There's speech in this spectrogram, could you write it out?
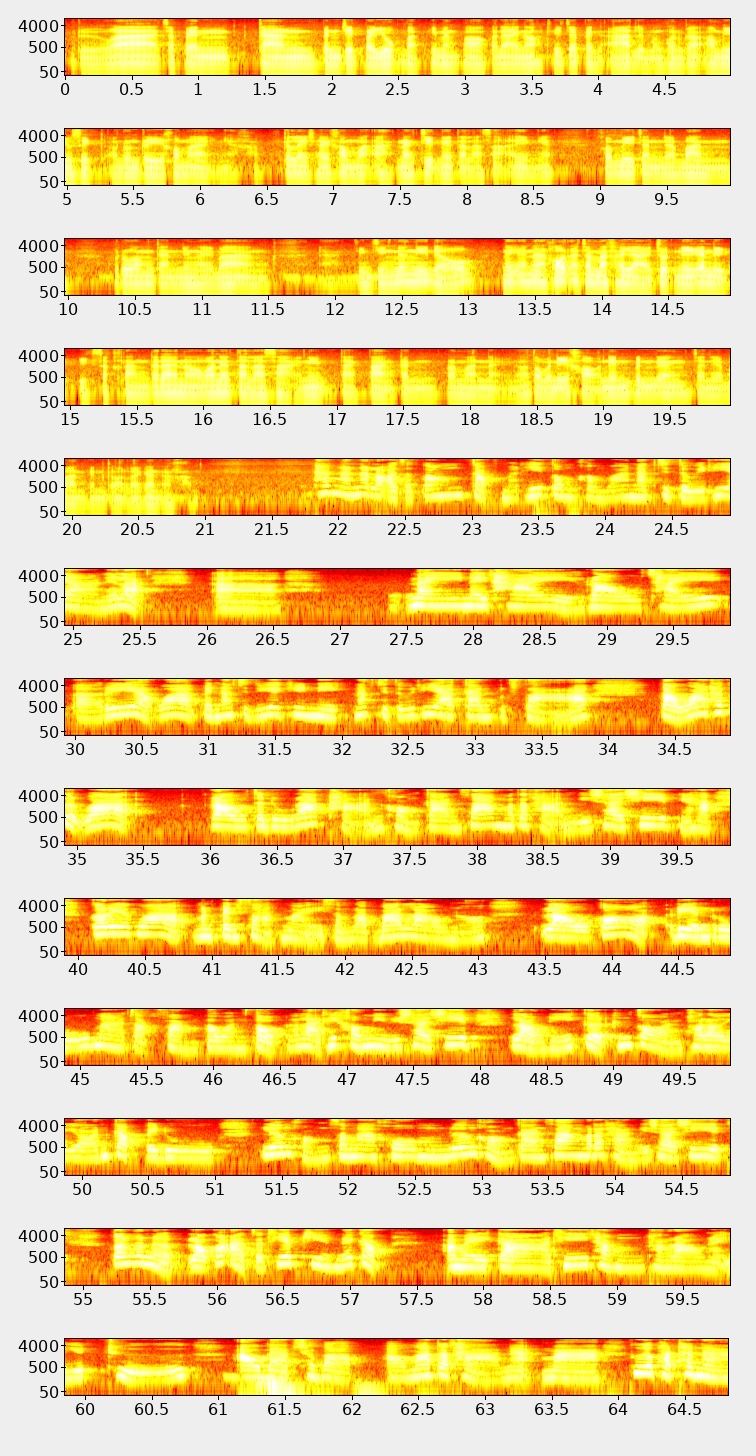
หรือว่าจะเป็นการเป็นจิตประยุกต์แบบพี่แมงปอก็ได้เนาะที่จะเป็น art หรือบางคนก็เอา music เอาดนตรีเข้ามาอย่างเงี้ยครับก็เลยใช้คำว่าอะนักจิตในแต่ละสายอย่างเงี้ยเขามีจรรยาบรรณร่วมกันยังไงบ้างอะจริง ๆ เรื่องนี้เดี๋ยวในอนาคตอาจจะมาขยายจุดนี้กันอีกอีกสักครั้งก็ได้เนาะว่าในแต่ละสายนี่แตกต่างกันประมาณไหนเนาะแต่วันนี้ขอเน้นเป็นเรื่องจรรยาบรรณกันก่อนแล้วกันนะครับถ้างั้นเราอาจจะต้องกลับมาที่ตรงคำว่านักจิตวิทยาเนี่ยแหละอ่า ในในไทยเราใช้เรียกว่าเป็นนักจิตวิทยาคลินิก นักจิตวิทยาการปรึกษา แต่ว่าถ้าเกิดว่า เราจะดูรากฐานของการสร้างมาตรฐานวิชาชีพเนี่ยค่ะก็เรียกว่ามันเป็นศาสตร์ใหม่สำหรับบ้านเราเนาะเราก็เรียนรู้มาจากฝั่งตะวันตกนั่นแหละที่เขามีวิชาชีพเหล่านี้เกิดขึ้นก่อน พอเราย้อนกลับไปดูเรื่องของสมาคม เรื่องของการสร้างมาตรฐานวิชาชีพ ต้นกำเนิดเราก็อาจจะเทียบเคียงได้กับอเมริกาที่ทางทางเราเนี่ยยึดถือเอาแบบฉบับเอามาตรฐานน่ะมาเพื่อพัฒนา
